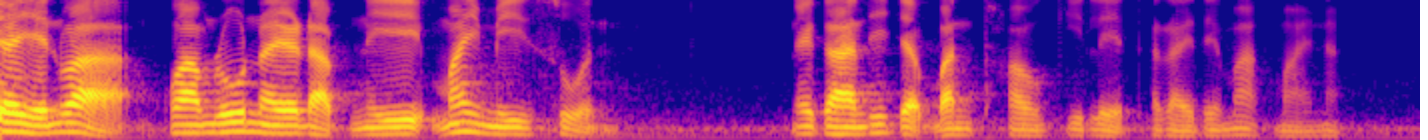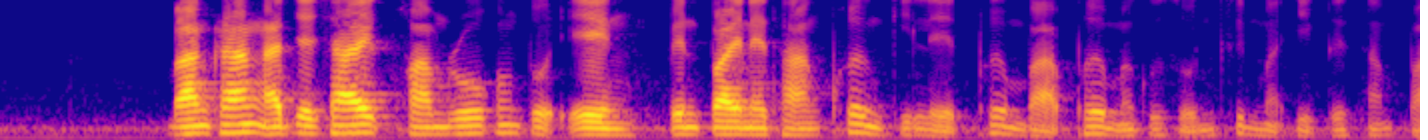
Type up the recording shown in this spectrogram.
จะเห็นว่าความรู้ในระดับนี้ไม่มีส่วนในการที่จะบรรเทากิเลสอะไรได้มากมายนะักบางครั้งอาจจะใช้ความรู้ของตัวเองเป็นไปในทางเพิ่มกิเลสเพิ่มบาปเพิ่มอกุศลขึ้นมาอีกด้วยซ้ำไป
